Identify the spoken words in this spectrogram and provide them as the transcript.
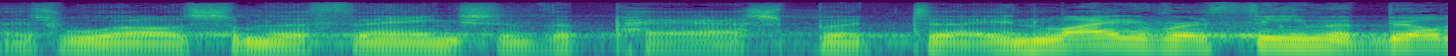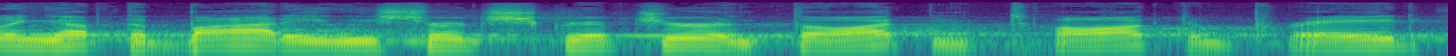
as well as some of the things of the past. But uh, in light of our theme of building up the body, we searched Scripture and thought and talked and prayed,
